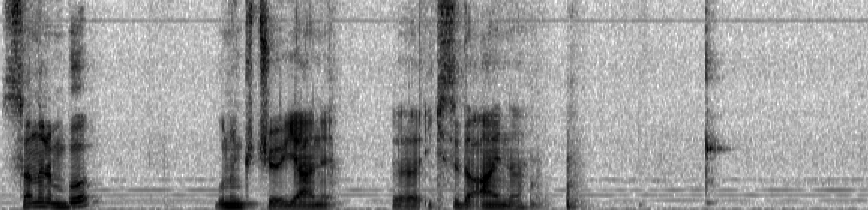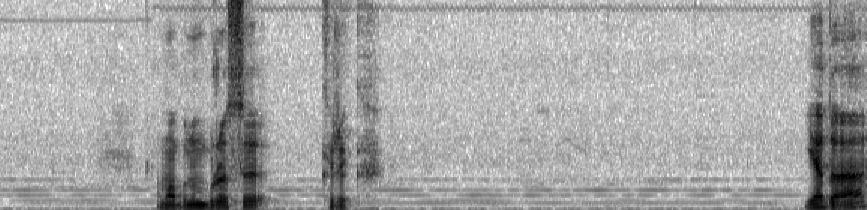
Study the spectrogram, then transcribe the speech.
Sanırım bu bunun küçüğü yani e, ikisi de aynı. Ama bunun burası kırık. Ya da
